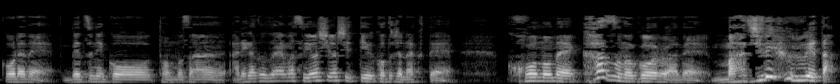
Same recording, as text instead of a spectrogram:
これね、別にこう、トンボさん、ありがとうございます、よしよしっていうことじゃなくて、このね、数のゴールはね、マジで震えた。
